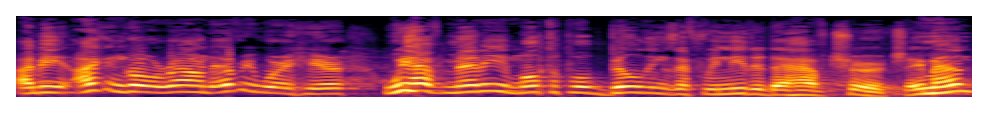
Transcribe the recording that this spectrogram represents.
I mean, I can go around everywhere here. We have many, multiple buildings if we needed to have church. Amen?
